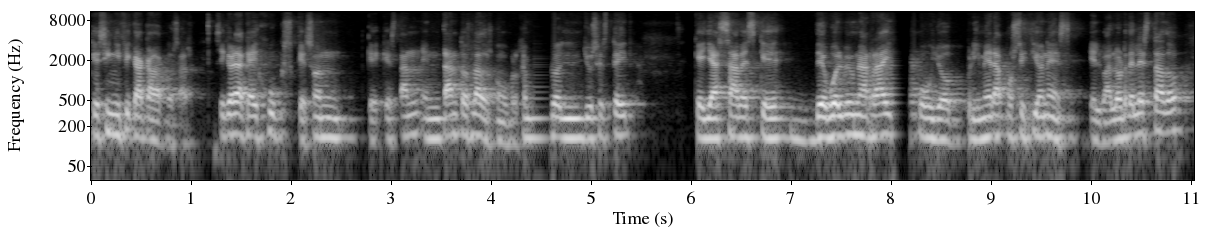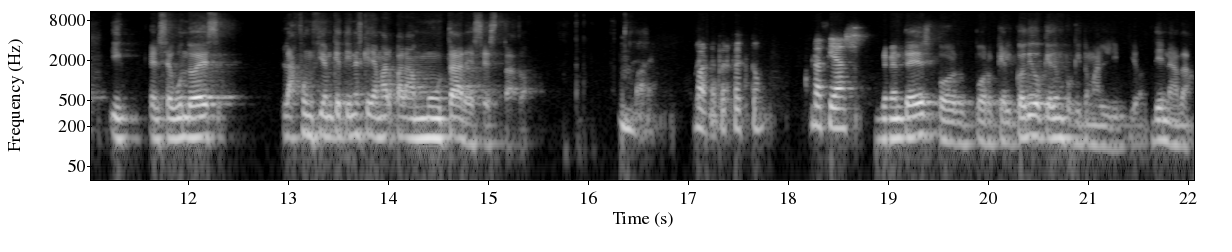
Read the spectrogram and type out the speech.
qué significa cada cosa. Sí que es verdad que hay hooks que, son, que, que están en tantos lados, como por ejemplo el use state, que ya sabes que devuelve un array cuyo primera posición es el valor del estado y el segundo es la función que tienes que llamar para mutar ese estado. Vale, vale perfecto. Gracias. Simplemente es por, que el código quede un poquito más limpio. De nada.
